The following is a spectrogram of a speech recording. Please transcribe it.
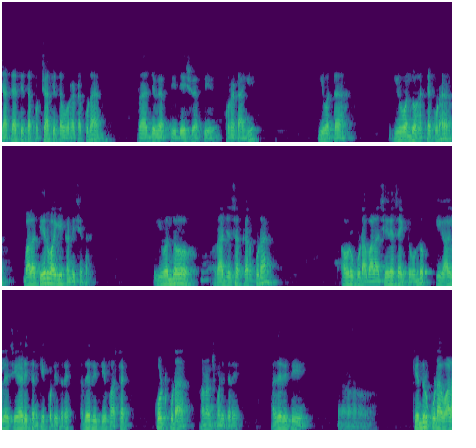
ಜಾತ್ಯತೀತ, ಪಕ್ಷಾತೀತ ಹೋರಾಟ ಕೂಡ ರಾಜ್ಯವ್ಯಾಪ್ತಿ ದೇಶವ್ಯಾಪ್ತಿ ಹೋರಾಟ ಆಗಿ ಇವತ್ತು ಈ ಒಂದು ಹತ್ಯೆ ಕೂಡ ಭಾಳ ತೀವ್ರವಾಗಿ ಖಂಡಿಸಿದ್ದಾರೆ ಈ ಒಂದು ರಾಜ್ಯ ಸರ್ಕಾರ ಕೂಡ ಅವರು ಕೂಡ ಭಾಳ ಸೀರಿಯಸ್ ಆಗಿ ತಗೊಂಡು ಈಗಾಗಲೇ ಸಿ ಐ ಡಿ ತನಿಖೆ ಕೊಟ್ಟಿದ್ದಾರೆ. ಅದೇ ರೀತಿ ಫಾಸ್ಟ್ ಟ್ರ್ಯಾಕ್ ಕೋರ್ಟ್ ಕೂಡ ಅನೌನ್ಸ್ ಮಾಡಿದ್ದಾರೆ. ಅದೇ ರೀತಿ ಕೇಂದ್ರ ಕೂಡ ಭಾಳ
